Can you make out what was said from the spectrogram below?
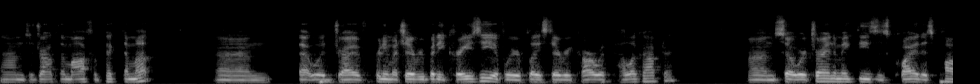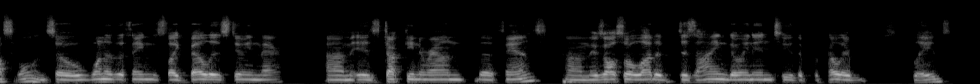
um, to drop them off or pick them up. Um, that would drive pretty much everybody crazy if we replaced every car with a helicopter. Um, so we're trying to make these as quiet as possible. And so one of the things like Bell is doing there um, is ducting around the fans. Um, there's also a lot of design going into the propeller blades.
